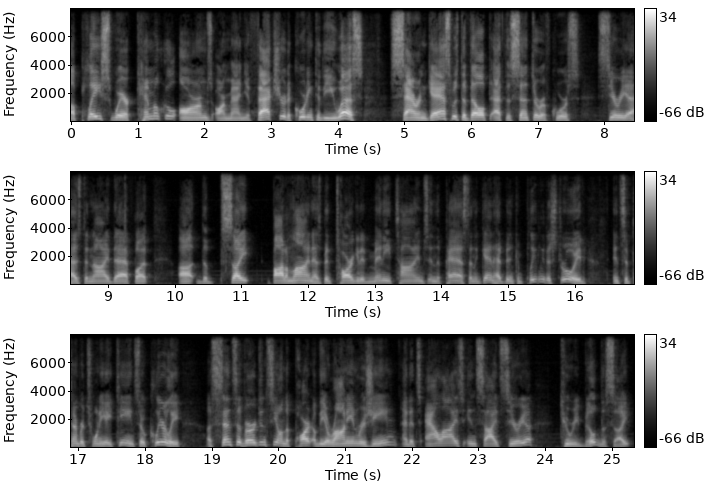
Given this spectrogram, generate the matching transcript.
a place where chemical arms are manufactured. According to the U.S., sarin gas was developed at the center. Of course, Syria has denied that, but uh, the site, bottom line, has been targeted many times in the past and again had been completely destroyed in September 2018. So clearly, a sense of urgency on the part of the Iranian regime and its allies inside Syria to rebuild the site.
